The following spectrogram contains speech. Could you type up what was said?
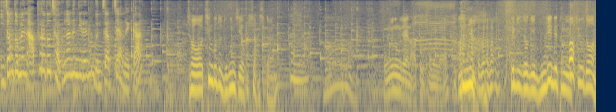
이 정도면 앞으로도 적응하는 일은 문제 없지 않을까? 저 친구들 누군지 혹시 아실까요? 아니요. 아, 동물농장에 나왔던 친구인가요? 아니요. 저기 저기 문재인 대통령이 키우던.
